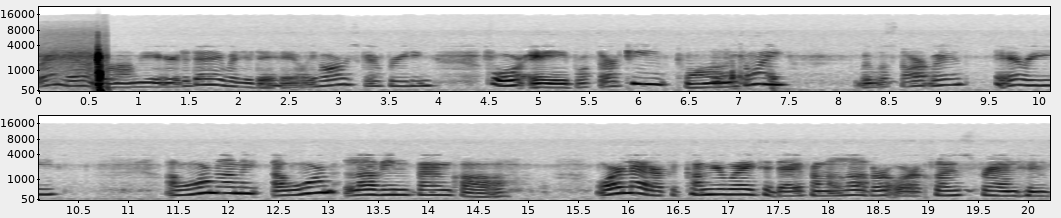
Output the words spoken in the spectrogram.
Brenda. I'm here today with your daily horoscope reading for April 13th, 2020. We will start with Aries. A warm, loving, a warm, loving phone call or letter could come your way today from a lover or a close friend who's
